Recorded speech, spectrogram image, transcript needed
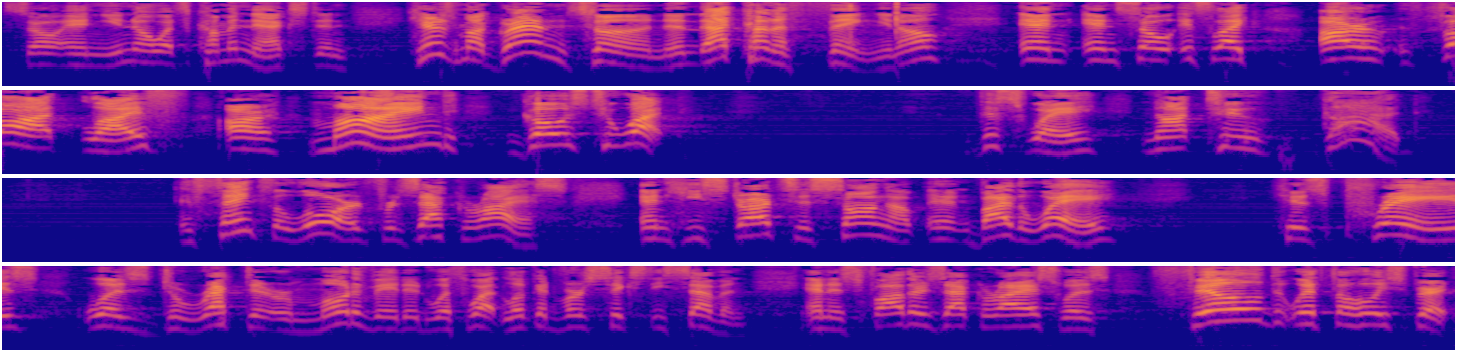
So, and you know what's coming next, and here's my grandson, and that kind of thing, you know? And, and so it's like our thought life, our mind goes to what? This way, not to God. And thank the Lord for Zacharias. And he starts his song up, and by the way, his praise was directed or motivated with what? Look at verse 67. And his father Zacharias was filled with the Holy Spirit.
